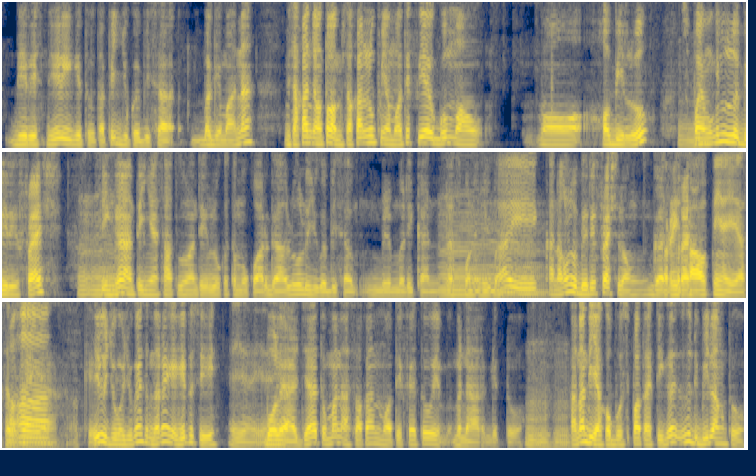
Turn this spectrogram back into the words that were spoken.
diri sendiri gitu tapi juga bisa bagaimana misalkan contoh misalkan lu punya motif ya gue mau mau hobi lu supaya mungkin lu lebih refresh Hmm. sehingga nantinya saat lu nanti lu ketemu keluarga lu lu juga bisa memberikan respon yang lebih Hmm. baik karena lu lebih refresh dong nggak stres resultnya ya sebenarnya oke. Jadi ujung-ujungnya sebenarnya kayak gitu sih. Iya, iya, boleh aja cuman asalkan motifnya tuh benar gitu. Hmm, hmm. karena di Yakobus 4 ayat 3 itu dibilang tuh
